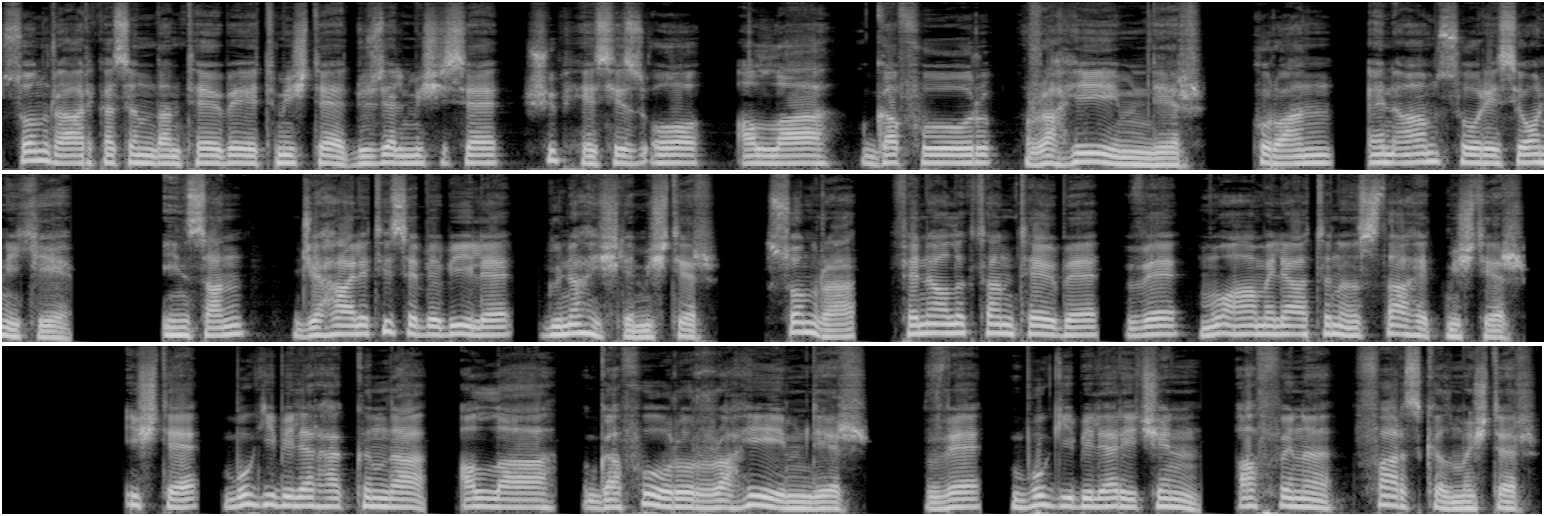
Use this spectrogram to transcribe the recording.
sonra arkasından tevbe etmiş de düzelmiş ise şüphesiz o Allah gafur, rahimdir. Kur'an En'am suresi 12 İnsan cehaleti sebebiyle günah işlemiştir. Sonra fenalıktan tevbe ve muamelatını ıslah etmiştir. İşte bu gibiler hakkında Allah gafurur rahimdir ve bu gibiler için affını farz kılmıştır.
